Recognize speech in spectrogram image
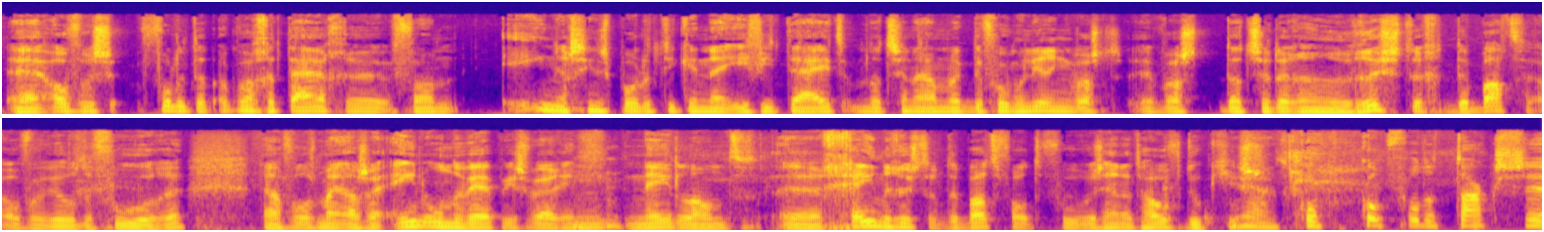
Uh, overigens vond ik dat ook wel getuigen van enigszins politieke naïviteit. Omdat ze namelijk, de formulering was, was dat ze er een rustig debat over wilde voeren. Nou, volgens mij als er één onderwerp is waarin Nederland uh, geen rustig debat valt te voeren, zijn het hoofddoekjes. Ja, het kop, kopvolle tax uh,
